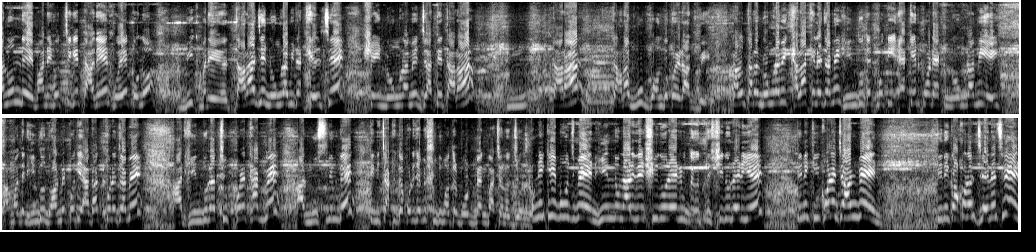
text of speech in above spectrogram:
আনন্দে মানে হচ্ছে কি তাদের হয়ে কোনো মানে তারা যে নোংরামিটা খেলছে, সেই নোংরামের যাতে তারা তারা তারা মুখ বন্ধ করে রাখবে। কারণ তারা নোংরামি খেলা খেলে যাবে, হিন্দুদের প্রতি একের পর এক নোংরামি এই আমাদের হিন্দু ধর্মের প্রতি আঘাত করে যাবে। আর হিন্দুরা চুপ করে থাকবে আর মুসলিমদের তিনি চাটুতা করে যাবে শুধুমাত্র ভোট ব্যাংক বাঁচানোর জন্য। উনি কি বুঝবেন? হিন্দু নারীদের সিঁদুরের সিঁদুরের ইয়ে? তিনি কি করে জানবেন? তিনি কখনো জেনেছেন?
